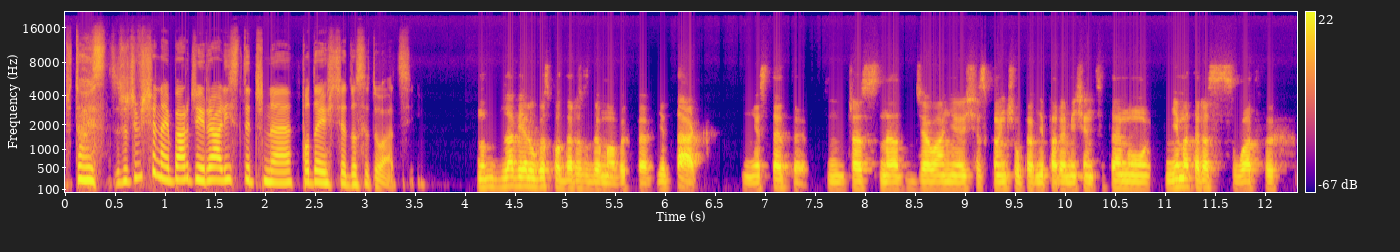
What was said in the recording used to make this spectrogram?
Czy to jest rzeczywiście najbardziej realistyczne podejście do sytuacji? No, dla wielu gospodarstw domowych pewnie tak Niestety, czas na działanie się skończył pewnie parę miesięcy temu. Nie ma teraz łatwych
